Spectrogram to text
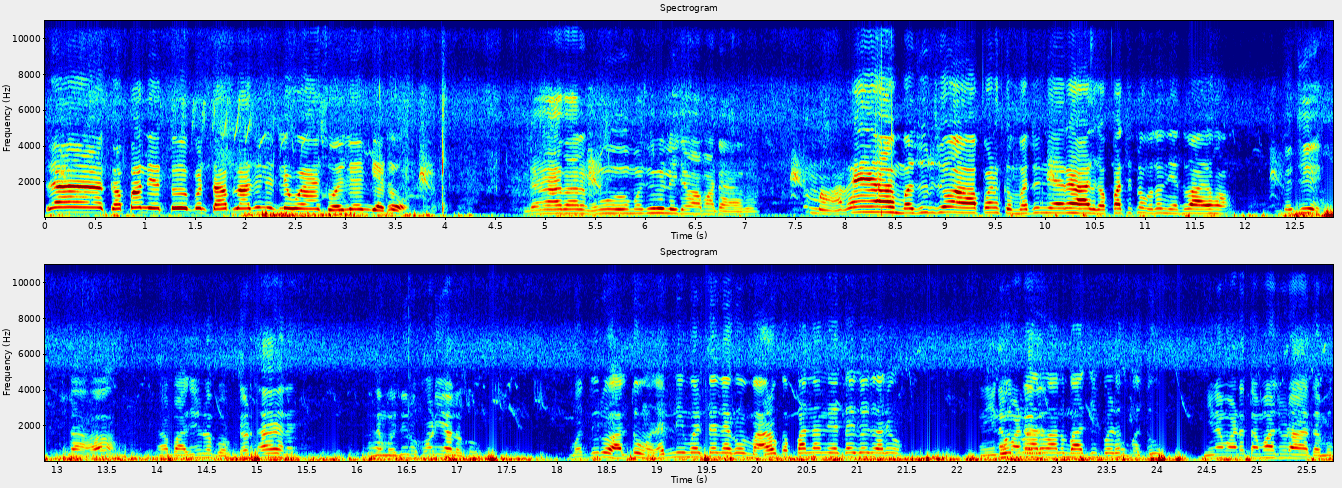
કપા ને તો પણ તાપ લાગે ને એટલે હું સોય લઈને બેઠો. આ તારે હું મજૂરી લઈ જવા માટે આવ્યો હતો? મારે આ મજૂર જો આ પણ મજૂર ને આ ગપ્પા કેટલો બધો નેદવા આવ્યો હો. જે હા આ બાજરીનો ભોગતર થાય ને એટલે મજૂરો ખોડી આ લોકો મજૂરો હાલ તો મને જ નહીં મળતા ને મારો કપ્પા ના નેતા જો તારો. એના માટે મારવાનું બાજી પડે બધું. એના માટે તમારા જોડે આવ્યા હતા. મેં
